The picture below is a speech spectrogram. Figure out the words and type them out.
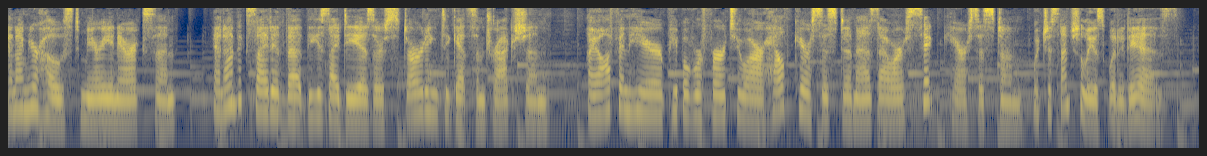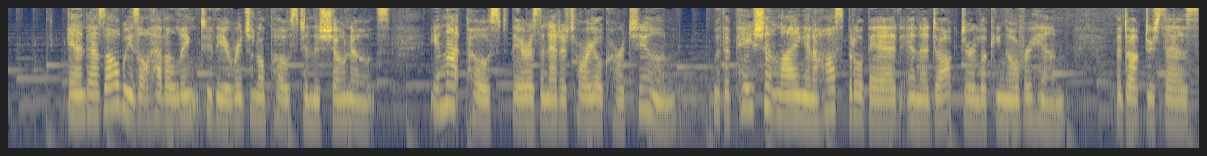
And I'm your host, Marian Erickson, and I'm excited that these ideas are starting to get some traction I often hear people refer to our healthcare system as our sick care system, which essentially is what it is. And as always, I'll have a link to the original post in the show notes. In that post, there is an editorial cartoon with a patient lying in a hospital bed and a doctor looking over him. The doctor says,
